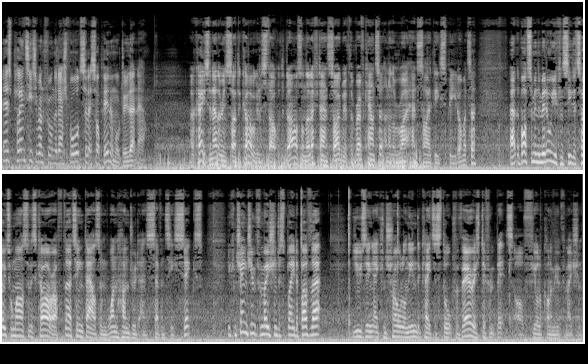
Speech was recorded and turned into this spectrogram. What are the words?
There's plenty to run through on the dashboard, so let's hop in and we'll do that now. Okay, so now they're inside the car, we're going to start with the dials. On the left-hand side, we have the rev counter, and on the right-hand side, the speedometer. At the bottom in the middle, you can see the total miles for this car are 13,176. You can change information displayed above that using a control on the indicator stalk for various different bits of fuel economy information.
